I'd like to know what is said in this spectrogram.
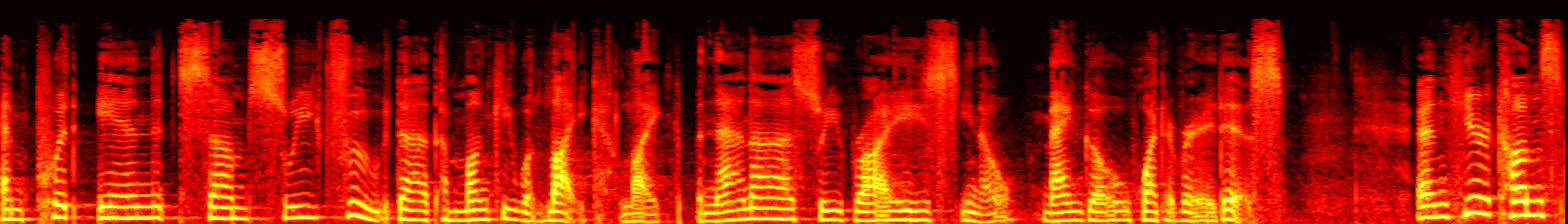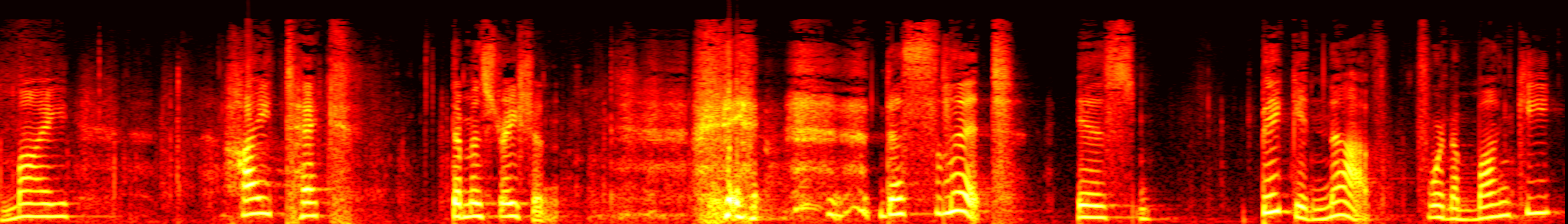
and put in some sweet food that a monkey would like, like banana, sweet rice, you know, mango, whatever it is. And here comes my high tech demonstration. the slit is big enough for the monkey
